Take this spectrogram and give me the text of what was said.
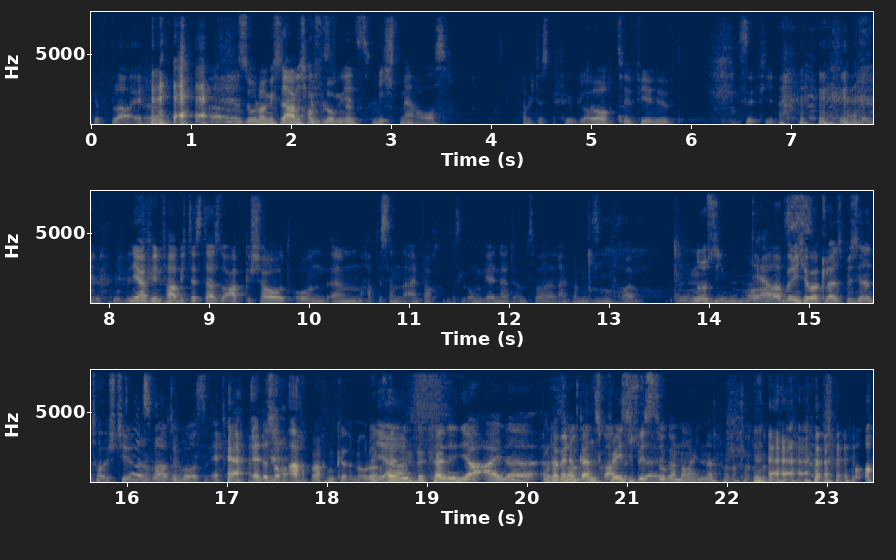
can fly. So lange ist da er nicht geflogen du jetzt. nicht mehr raus. Habe ich das Gefühl, glaube Doch, C4 hilft. Ich. C4. nee, auf jeden Fall habe ich das da so abgeschaut und ähm, habe das dann einfach ein bisschen umgeändert und zwar einfach nur sieben Fragen. Nur sieben? Ja, Ja, da bin ich aber ein kleines bisschen enttäuscht hier. Ne? Warte, Boss. Hätte das auch acht machen können, oder? Wir, Ja. können, wir können ja eine. Oder wenn du ganz crazy bist, stellen. sogar neun, ne?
